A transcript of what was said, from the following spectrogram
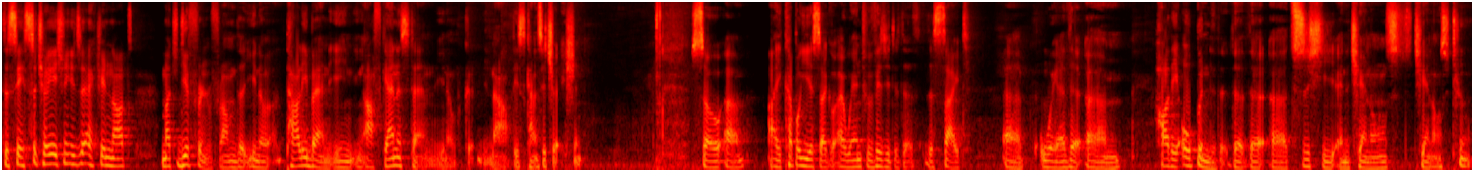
The situation is actually not much different from the you know, Taliban in, in Afghanistan, you know, now this kind of situation. So um, I, a couple years ago, I went to visit the, the site uh, where the, um, how they opened the, the, the uh, Cixi and Qianlong's, Qianlong's tomb.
